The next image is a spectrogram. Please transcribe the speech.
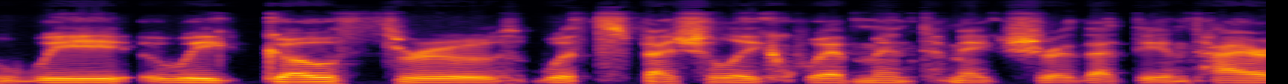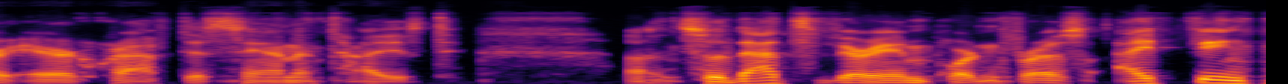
We we go through with special equipment to make sure that the entire aircraft is sanitized. Uh, so that's very important for us. I think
